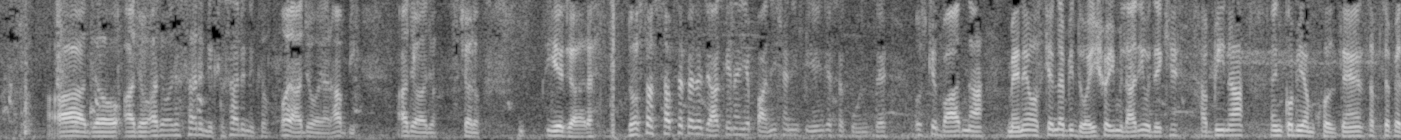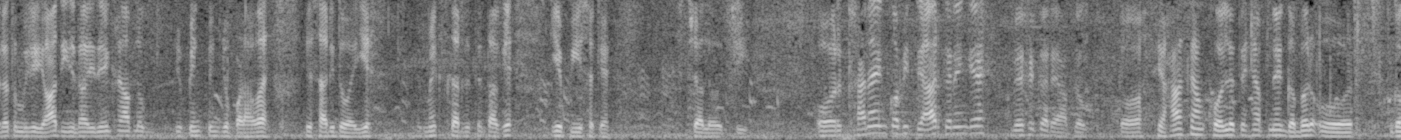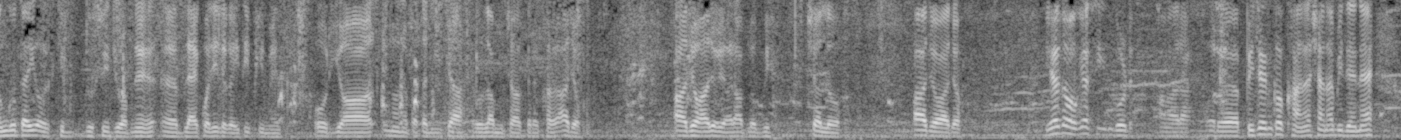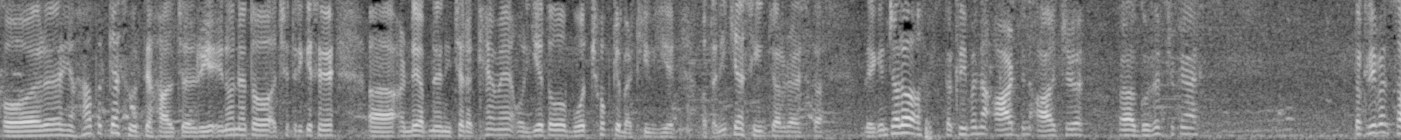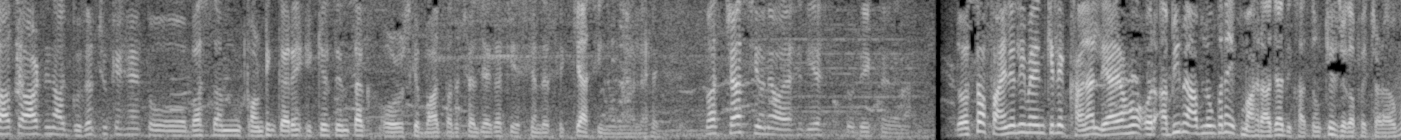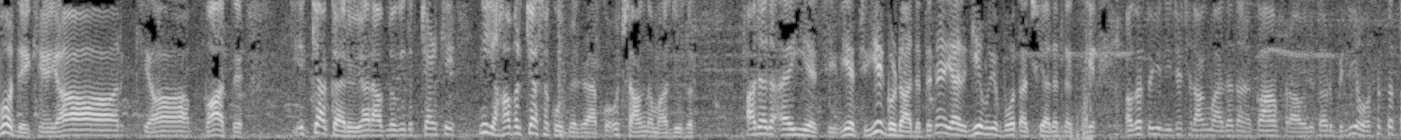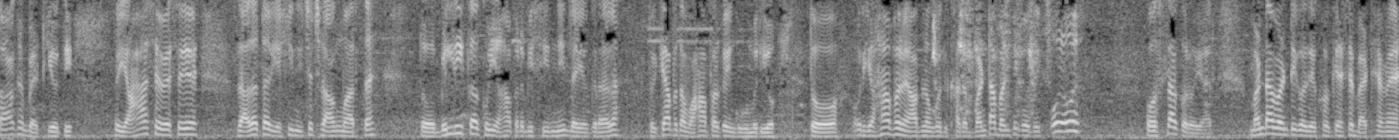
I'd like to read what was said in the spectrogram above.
आ जाओ आ जाओ आ जाओ आ जाओ सारे निकलो सारे निकलो। और आ जाओ यार, आप भी। आ जाओ आ जाओ चलो। ये जा रहा है। दोस्तों, सबसे पहले जाके ना ये पानी शानी पियेंगे सुकून से। उसके बाद ना मैंने उसके अंदर भी दवाई शवाई मिला दी वो देखें अभी ना इनको भी हम खोलते हैं। सबसे पहले तो मुझे याद ही नहीं देख रहे हैं आप लोग, ये पिंक पिंक जो पड़ा हुआ है, ये सारी दवाई है। मिक्स कर देते हैं ताकि ये पी सकें। चलो जी। और खाना इनको अभी तैयार करेंगे। बेफिक्र है आप लोग। तो यहाँ से हम खोल लेते हैं अपने गबर और गंगूताई और इसकी दूसरी जो अपने ब्लैक वाली लगाई थी फीमेल और यार, इन्होंने पता नहीं क्या रोला मचा के रखा है। आ जाओ। आ जाओ आ जाओ यार आप लोग भी। चलो। आ जाओ आ जाओ। यह तो हो गया सीन गुड हमारा। और पिजन को खाना शाना भी देना है। और, यहाँ पर क्या सूरत हाल चल रही है? इन्होंने तो अच्छे तरीके से अंडे अपने नीचे रखे हुए हैं। और ये तो बहुत छुप के बैठी हुई है। पता नहीं क्या सीन चल रहा है इसका। लेकिन चलो, तकरीबन आठ दिन आज गुजर चुके हैं। तकरीबन सात से आठ दिन आज गुजर चुके हैं तो बस हम काउंटिंग करें इक्कीस दिन तक और उसके बाद पता चल जाएगा कि इसके अंदर से क्या सीन होने वाला है। बस चस ही होने वाला है ये तो देखते रहना। दोस्तों फाइनली मैं इनके लिए खाना ले आया हूँ और अभी मैं आप लोगों को ना एक महाराजा दिखाता हूँ। किस जगह पे चढ़ा वो देखें। यार, क्या बात है। ये क्या कह रहे हो यार आप लोग इधर चढ़ के? नहीं, यहाँ पर क्या सकूत मिल रहा है आपको? उछलांग ना मार दी उधर। आ जा ये चीज़ ये चीज़, ये गुड आदत है ना यार, ये मुझे बहुत अच्छी आदत लगती है। अगर तो ये नीचे छलांग मार जाता ना काम ख़राब हो जाता, और बिल्ली हो सकता ताक में बैठी होती। तो यहाँ से वैसे ज़्यादातर यही नीचे छलांग मारता है। तो बिल्ली का कोई यहाँ पर अभी सीन नहीं लग रहा तो क्या पता वहाँ पर कहीं घूम रही हो। तो और यहाँ पर मैं आप लोगों को दिखा बंटा बंटी को देखो हौसला करो यार। बंटा बंटी को देखो कैसे बैठे हुए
